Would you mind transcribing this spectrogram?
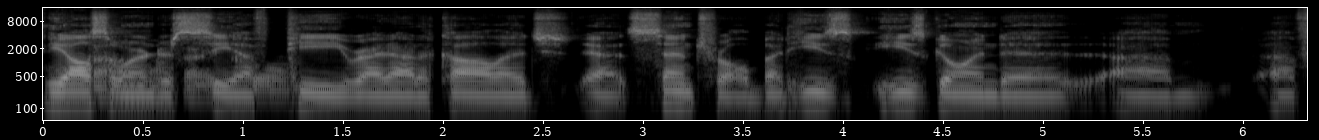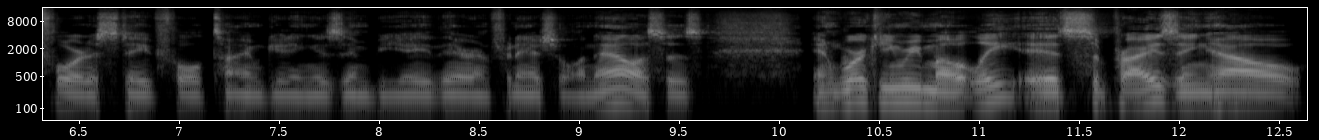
he also oh, earned a CFP cool. right out of college at Central, but he's he's going to um, uh, Florida State full time, getting his MBA there in financial analysis, and working remotely. It's surprising how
